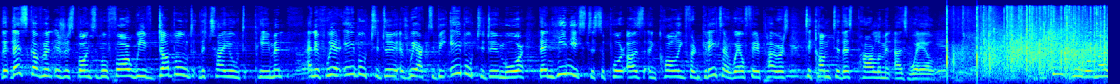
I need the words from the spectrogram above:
that this government is responsible for. We've doubled the child payment, and if we are able to do, if we are to be able to do more, then he needs to support us in calling for greater welfare powers to come to this Parliament as well. We will now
